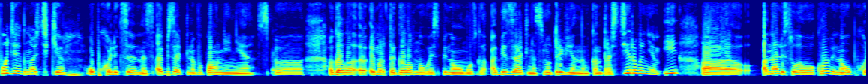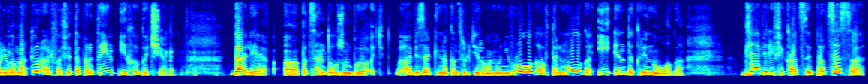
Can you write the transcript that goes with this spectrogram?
По диагностике опухоли ЦНС обязательно выполнение э, э, МРТ головного и спинного мозга, обязательно с внутривенным контрастированием и э, анализ крови на опухолевые маркеры альфа-фетопротеин и ХГЧ. Далее э, пациент должен быть обязательно консультирован у невролога, офтальмолога и эндокринолога. Для верификации процесса,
